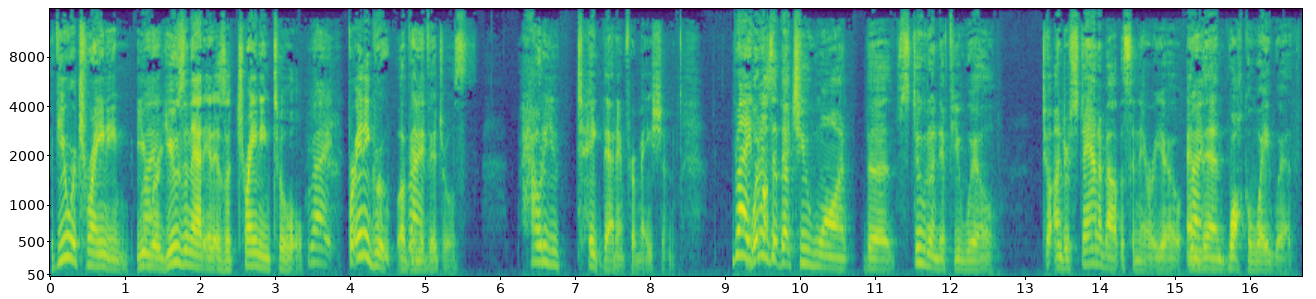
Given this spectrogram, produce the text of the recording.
If you were training, you right. were using that as a training tool right. for any group of right. individuals. How do you take that information? Right. What well, is it that you want the student, if you will, to understand about the scenario and right. then walk away with?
